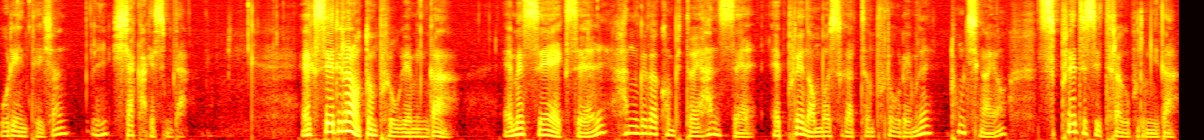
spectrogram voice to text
오리엔테이션을 시작하겠습니다. 엑셀이란 어떤 프로그램인가? MS의 엑셀, 한글과 컴퓨터의 한셀, 애플의 넘버스 같은 프로그램을 통칭하여 스프레드시트라고 부릅니다.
